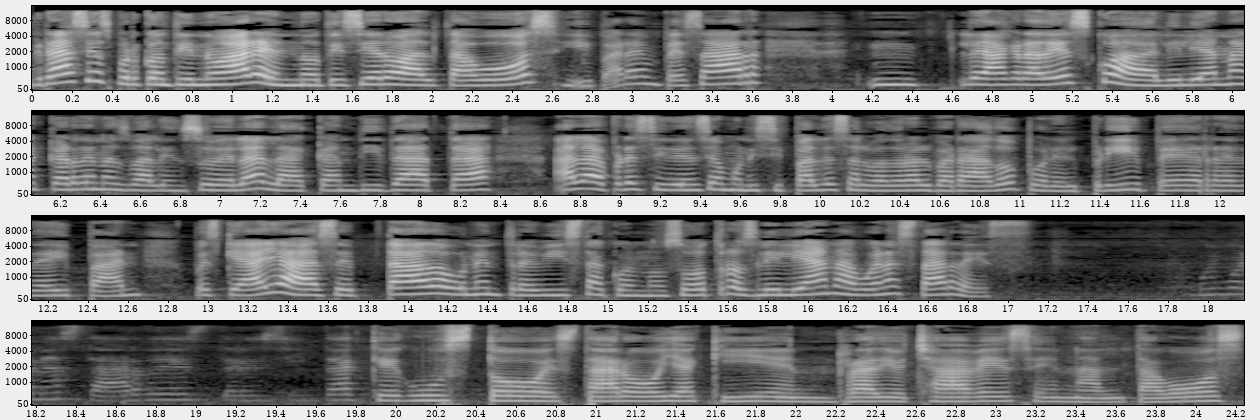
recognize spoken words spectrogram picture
Gracias por continuar el noticiero Altavoz y para empezar mm, le agradezco a Liliana Cárdenas Valenzuela, la candidata a la presidencia municipal de Salvador Alvarado por el PRI, PRD y PAN, pues que haya aceptado una entrevista con nosotros. Liliana, buenas tardes. Muy buenas tardes, Teresita. Qué gusto estar hoy aquí en Radio Chávez, en Altavoz.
